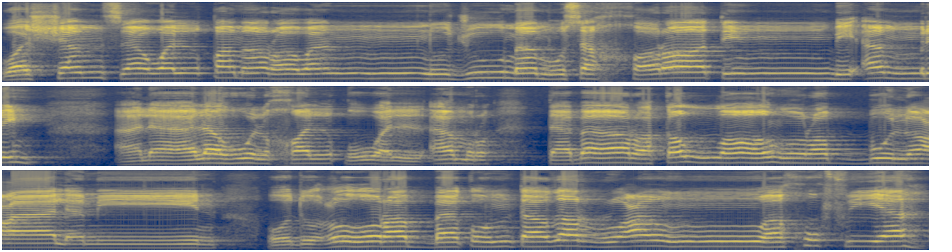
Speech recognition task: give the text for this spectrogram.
والشمس والقمر والنجوم مسخرات بأمره. ألا له الخلق والأمر. تبارك الله رب العالمين. ادعوا ربكم تضرعا وخفية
